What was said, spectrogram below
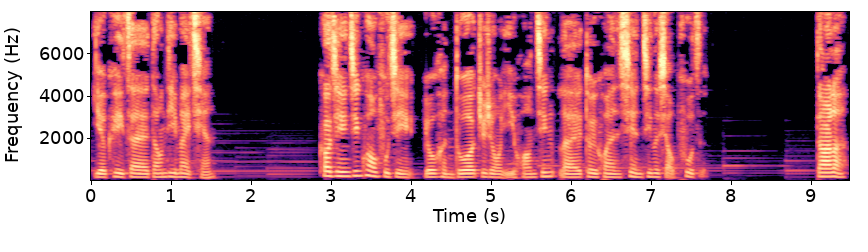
也可以在当地卖钱。靠近金矿附近有很多这种以黄金来兑换现金的小铺子。当然了，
